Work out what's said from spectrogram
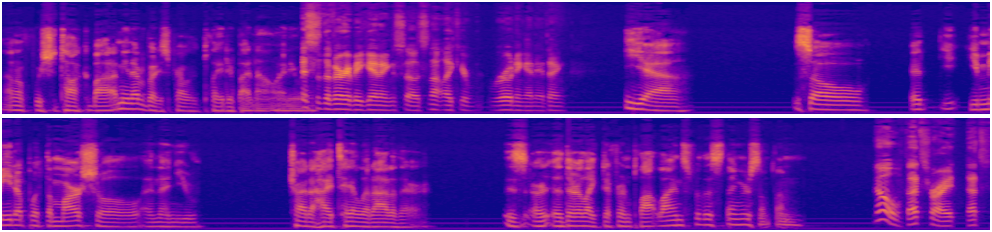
I don't know if we should talk about. I mean, everybody's probably played it by now anyway. This is the very beginning, so it's not like you're ruining anything. Yeah. So it you, you meet up with the marshal and then you try to hightail it out of there. Is are, are there like different plot lines for this thing or something? No, that's right. That's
